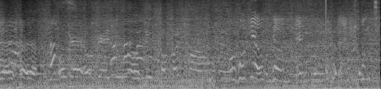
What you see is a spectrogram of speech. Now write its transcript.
Yeah yeah yeah Okay okay you uh, you come back now 어, 오케이 오케이 오케이 경찰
